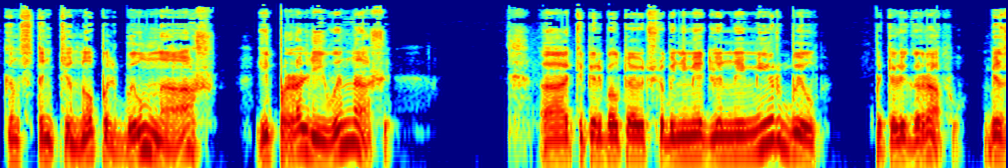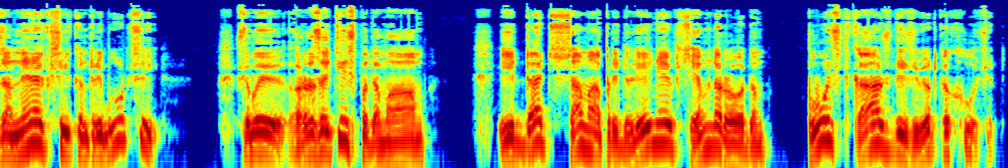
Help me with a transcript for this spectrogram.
Константинополь был наш, и проливы наши. А теперь болтают, чтобы немедленный мир был по телеграфу, без аннексий и контрибуций, чтобы разойтись по домам, и дать самоопределение всем народам. Пусть каждый живет как хочет.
